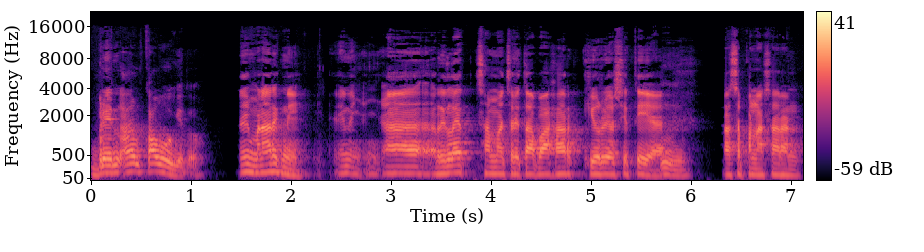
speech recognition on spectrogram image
brain kamu gitu. Ini menarik nih. Ini eh, relate sama cerita Pak Har, curiosity ya, Hmm. rasa penasaran.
